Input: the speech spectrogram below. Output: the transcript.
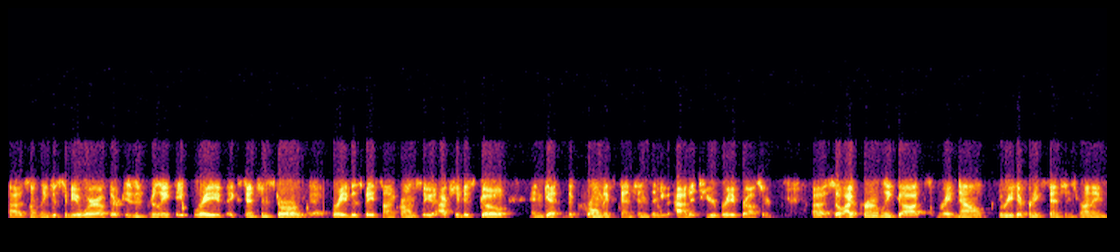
uh, something just to be aware of. There isn't really a Brave extension store. Uh, Brave is based on Chrome, so you actually just go and get the Chrome extensions and you add it to your Brave browser. Uh, so I've currently got right now three different extensions running.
